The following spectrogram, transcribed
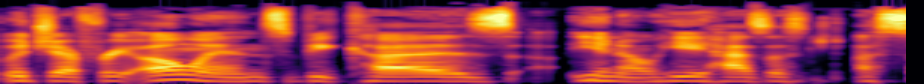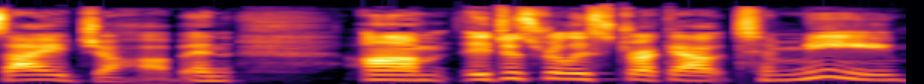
with Geoffrey Owens because, you know, he has a, a side job. And um, it just really struck out to me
